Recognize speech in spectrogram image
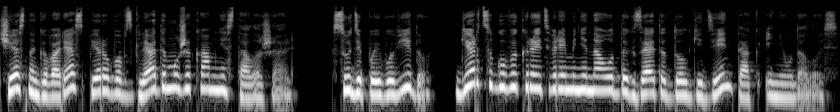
Честно говоря, с первого взгляда мужика мне стало жаль. Судя по его виду, герцогу выкроить времени на отдых за этот долгий день так и не удалось.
